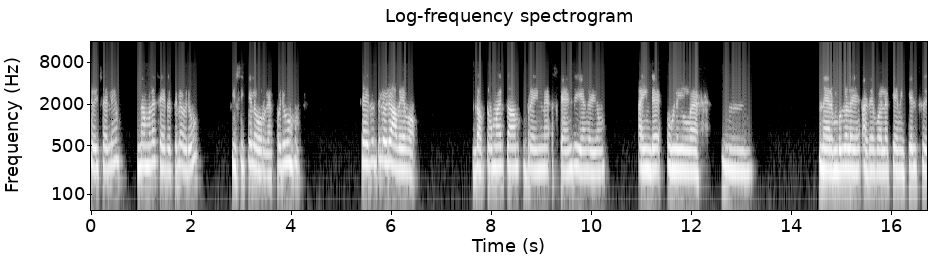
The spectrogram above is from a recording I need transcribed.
ചോദിച്ചാൽ നമ്മളെ ശരീരത്തിലെ ഒരു ഫിസിക്കൽ ഓർഗൻ ഒരു ശരീരത്തിലെ ഒരു അവയവം. ഡോക്ടർമാർക്ക് ആ ബ്രെയിനിനെ സ്കാൻ ചെയ്യാൻ കഴിയും. അതിന്റെ ഉള്ളിലുള്ള നരമ്പുകൾ അതേപോലെ കെമിക്കൽസ്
